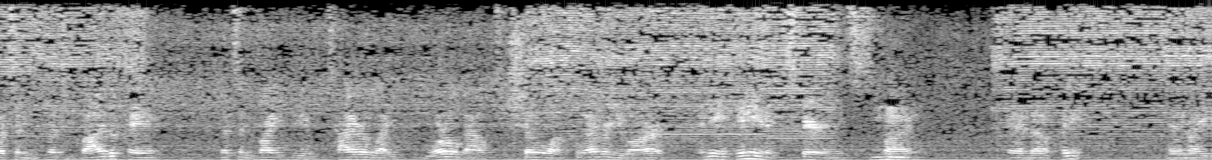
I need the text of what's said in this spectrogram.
Let's in, let's buy the paint. Let's invite the entire like world out to show up, whoever you are, any any experience, Mhm. fine, and uh, paint. And like,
